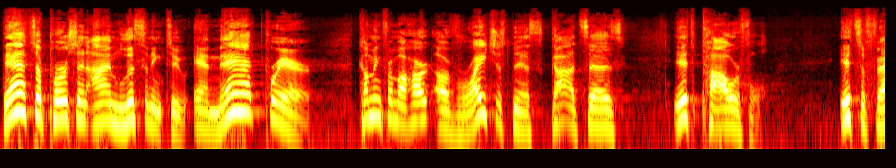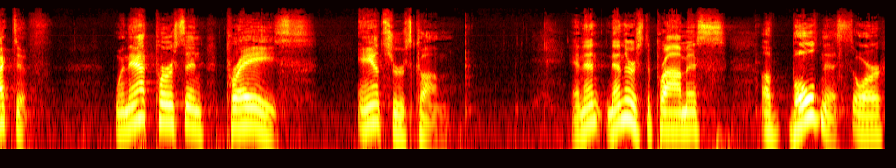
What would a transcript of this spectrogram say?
That's a person I'm listening to. And that prayer, coming from a heart of righteousness, God says, it's powerful, it's effective. When that person prays, answers come. And then, then there's the promise of boldness or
